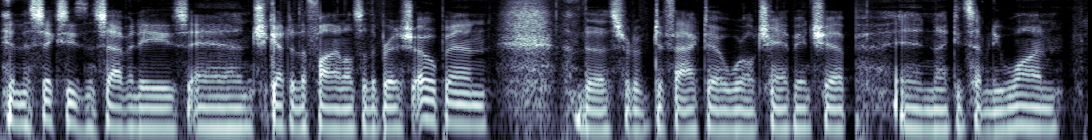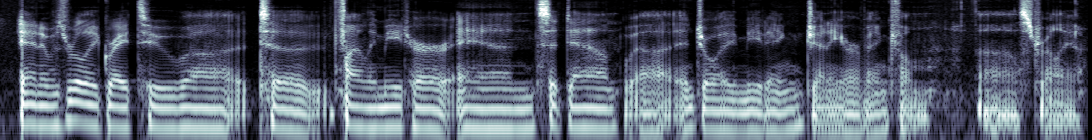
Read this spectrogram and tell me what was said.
in the 60s and 70s, and she got to the finals of the British Open, the sort of de facto World Championship in 1971, and it was really great to uh, to finally meet her and sit down, uh, enjoy meeting Jenny Irving from uh, Australia.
